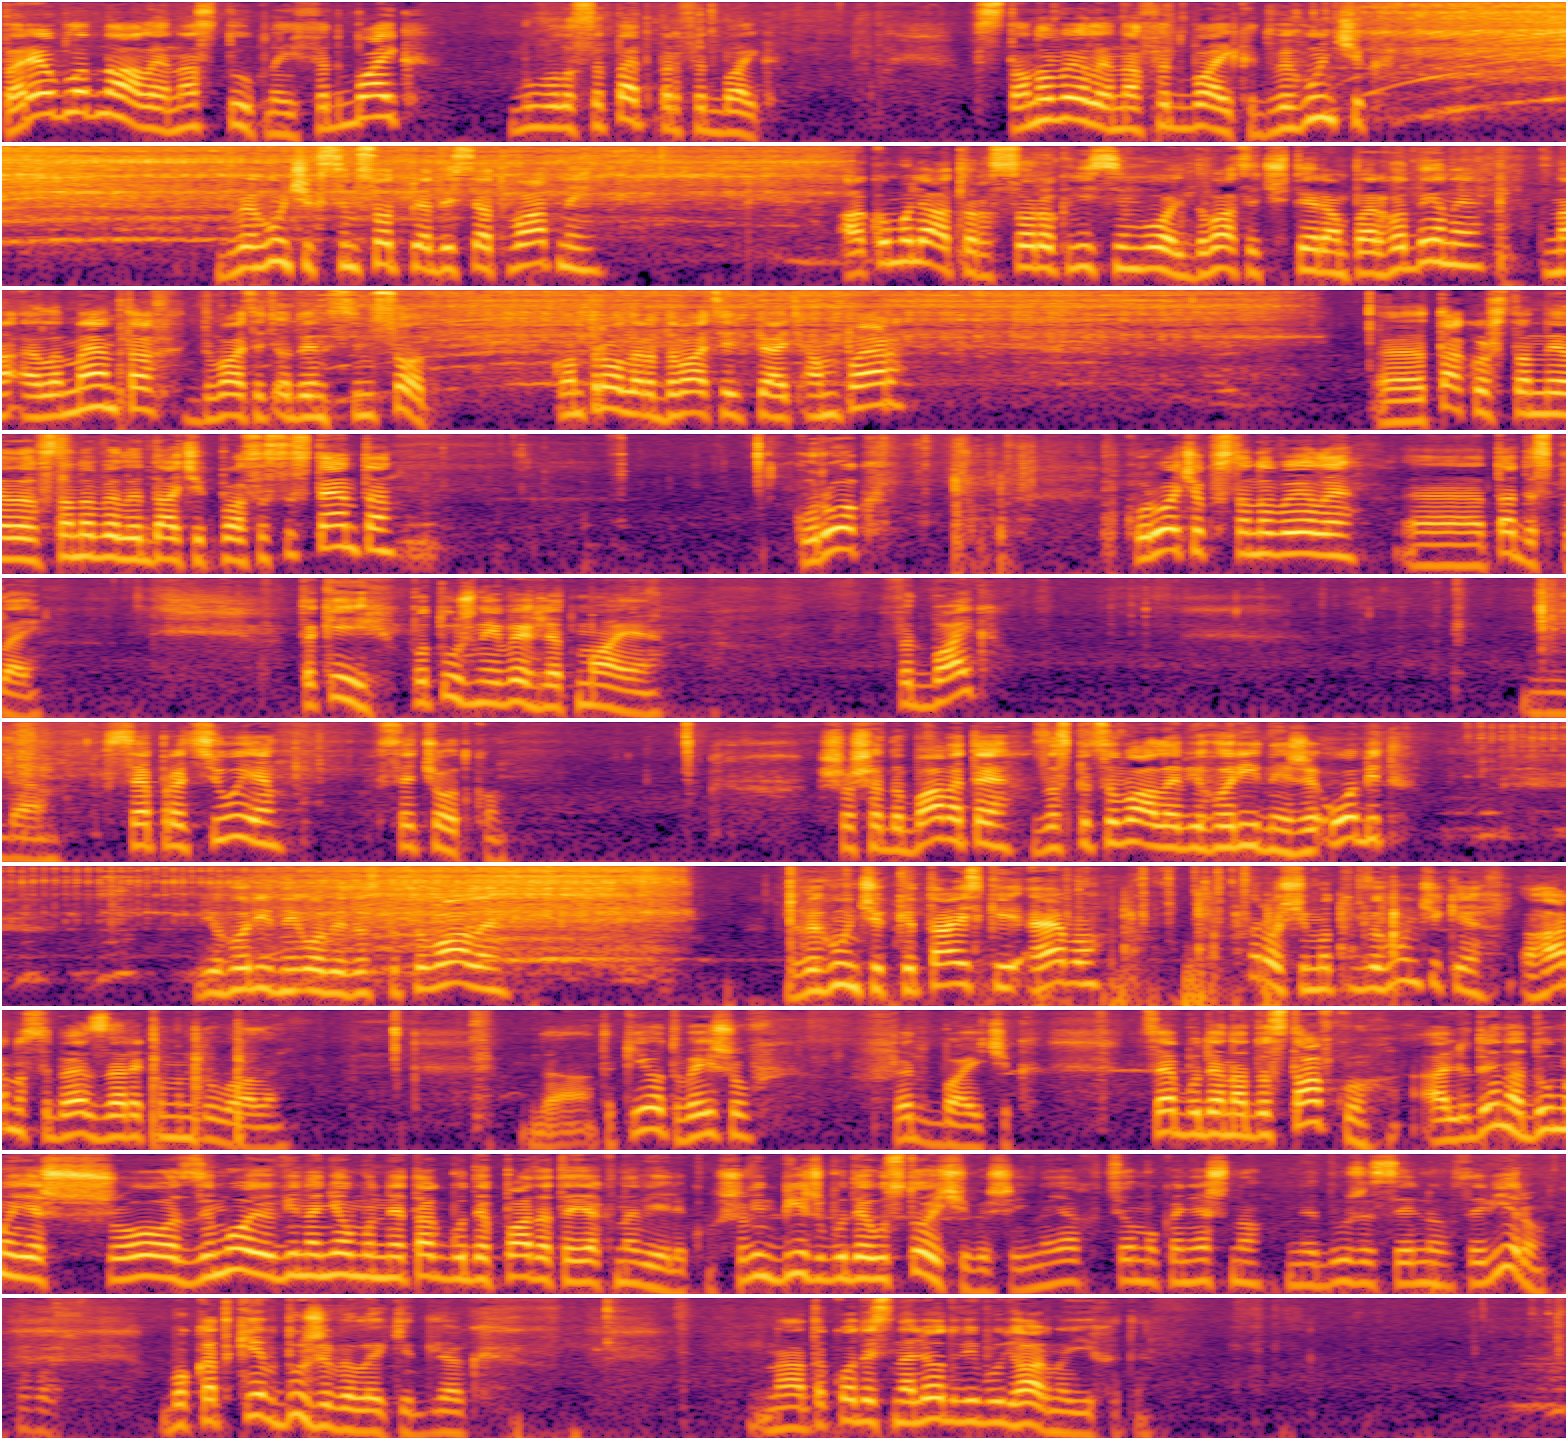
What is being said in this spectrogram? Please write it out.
Переобладнали наступний фетбайк. Був велосипед, тепер фетбайк. Встановили на фетбайк двигунчик. Двигунчик 750 ватний. Акумулятор 48 вольт 24 ампер години. На елементах 21700. Контролер 25 ампер. Е, Також встановили датчик пас-асистента. Курок. Курочок встановили е, та дисплей. Такий потужний вигляд має фетбайк. Да. Все працює, все чітко. Що ще додати? Заспецували в його рідний же обід. В його рідний обід заспецували. Двигунчик китайський Evo. Хороші мотодвигунчики, гарно себе зарекомендували. Да, такий от вийшов фетбайчик. Це буде на доставку, а людина думає, що зимою він на ньому не так буде падати, як на велику. Що він більш буде устойчивіший. Ну я в цьому, звісно, не дуже сильно в це вірю. Бо катки дуже великі для. На тако десь на льодові будуть гарно їхати.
